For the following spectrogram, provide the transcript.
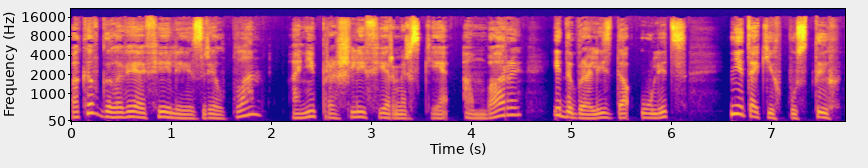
Пока в голове Офелии зрел план, они прошли фермерские амбары и добрались до улиц, не таких пустых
